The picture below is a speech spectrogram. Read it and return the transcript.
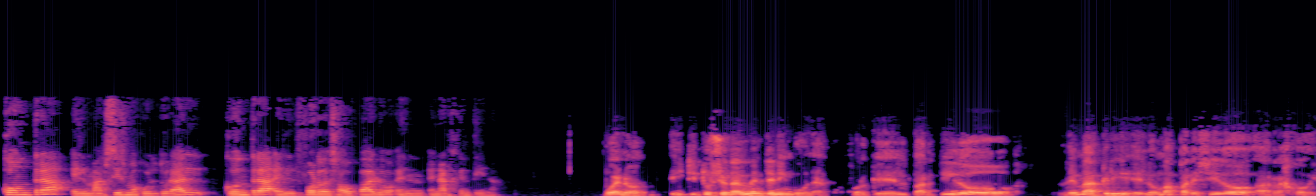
contra el marxismo cultural, contra el Foro de Sao Paulo en, en Argentina? Bueno, institucionalmente ninguna, porque el partido de Macri es lo más parecido a Rajoy,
